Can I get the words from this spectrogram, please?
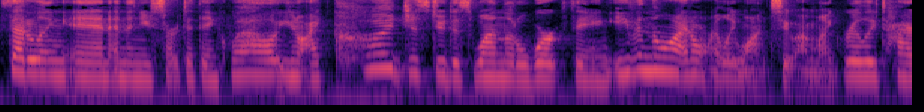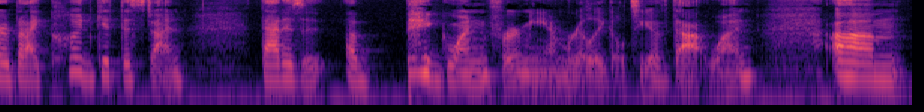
settling in and then you start to think well you know i could just do this one little work thing even though i don't really want to. I'm like really tired but i could get this done. That is a, a big one for me. I'm really guilty of that one. Um,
